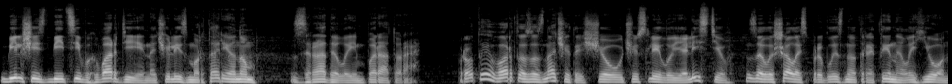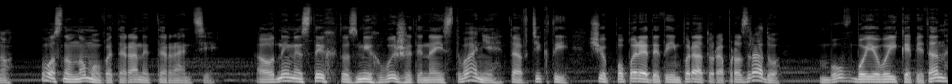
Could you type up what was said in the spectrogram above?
більшість бійців гвардії на чолі з Мортаріоном зрадили імператора. Проте варто зазначити, що у числі лоялістів залишалась приблизно третина легіону, в основному ветерани теранці. А одним із тих, хто зміг вижити на Іствані та втікти, щоб попередити імператора про зраду, був бойовий капітан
